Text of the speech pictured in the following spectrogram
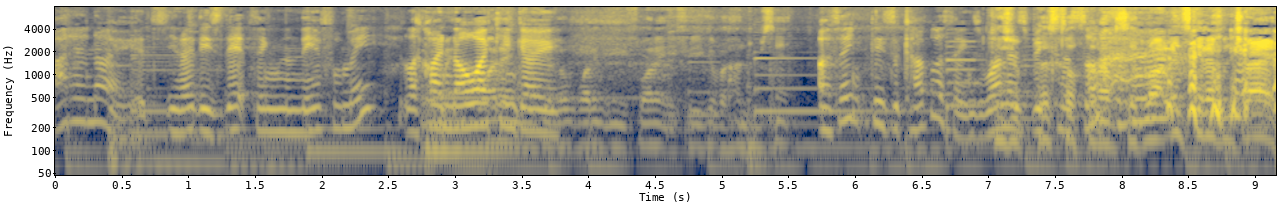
I don't know. It's you know, there's that thing in there for me. Like I know I can go. give Why don't you, why don't you, give 100%? I think there's a couple of things. One is because I'm, said, right, let's get up and train.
